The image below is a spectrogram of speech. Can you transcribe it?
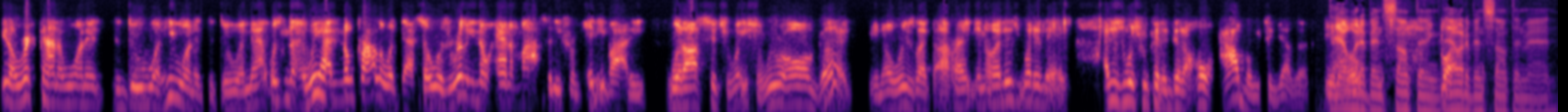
you know, Rick kind of wanted to do what he wanted to do, and that was not, we had no problem with that. So it was really no animosity from anybody with our situation. We were all good, you know. We was like, all right, you know, it is what it is. I just wish we could have did a whole album together. You that know? would have been something. But- that would have been something, man.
